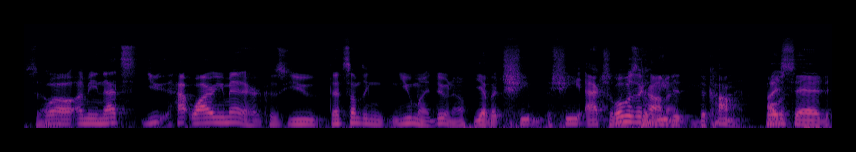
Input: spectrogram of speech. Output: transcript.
So Well, I mean, that's you. How, why are you mad at her? Because you. That's something you might do. No. yeah, but she she actually What was the comment? the comment. What I was- said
